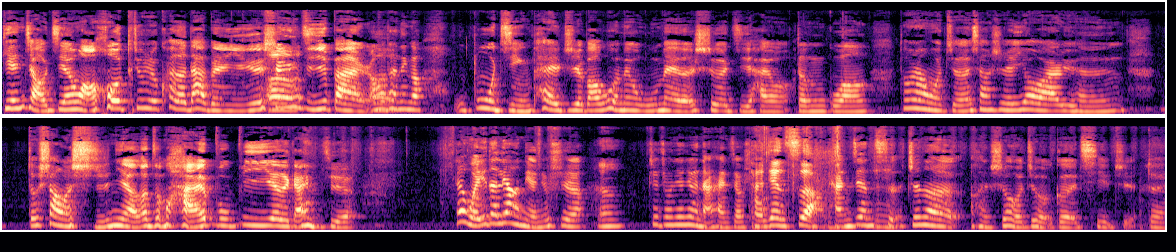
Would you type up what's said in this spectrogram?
踮脚尖往后，就是快乐大本营升级版，然后它那个舞布景配置，包括那个舞美的设计，还有灯光，都让我觉得像是幼儿园都上了十年了，怎么还不毕业的感觉。但唯一的亮点就是嗯，这中间这个男孩子叫什么？谭健次，谭健次、真的很适合这首歌的气质。对，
